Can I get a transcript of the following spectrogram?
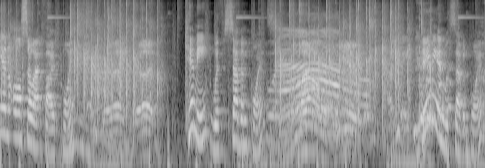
Ian also at five points. Good, good. Kimmy with seven points. Wow. wow. Damien with seven points.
